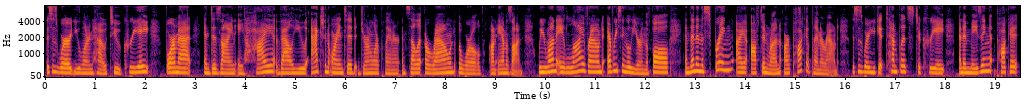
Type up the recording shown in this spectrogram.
This is where you learn how to create, format, and design a high value, action oriented journal or planner and sell it around the world on Amazon. We run a live round every single year in the fall, and then in the spring, I often run our pocket planner round. This is where you get templates to create an amazing pocket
